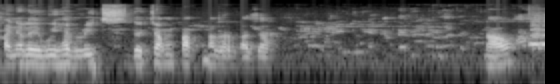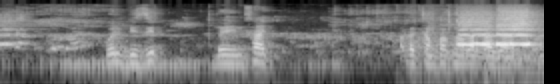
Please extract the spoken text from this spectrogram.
Finally, we have reached the Changpak Nagar Bazaar. Now, we'll visit the inside of the Champak Nagar Bazaar.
